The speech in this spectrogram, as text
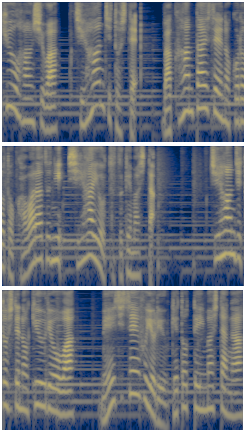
旧藩主は地藩寺として幕藩体制の頃と変わらずに支配を続けました。地藩寺としての給料は明治政府より受け取っていましたが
